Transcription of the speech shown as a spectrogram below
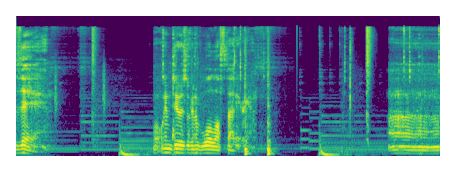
There. What we're going to do is we're going to wall off that area. Uh,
